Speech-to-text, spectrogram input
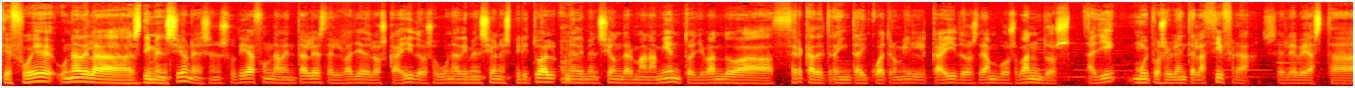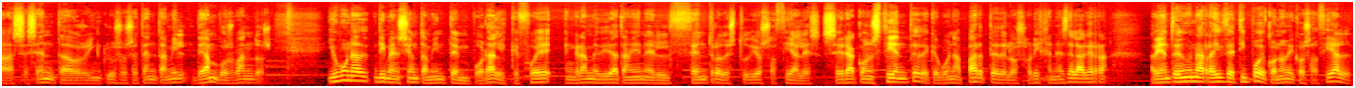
que fue una de las dimensiones en su día fundamentales del Valle de los Caídos. Hubo una dimensión espiritual, una dimensión de hermanamiento, llevando a cerca de 34.000 caídos de ambos bandos allí. Muy posiblemente la cifra se eleve hasta 60 o incluso 70.000 de ambos bandos. Y hubo una dimensión también temporal, que fue en gran medida también el centro de estudios sociales. Se era consciente de que buena parte de los orígenes de la guerra habían tenido una raíz de tipo económico-social,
